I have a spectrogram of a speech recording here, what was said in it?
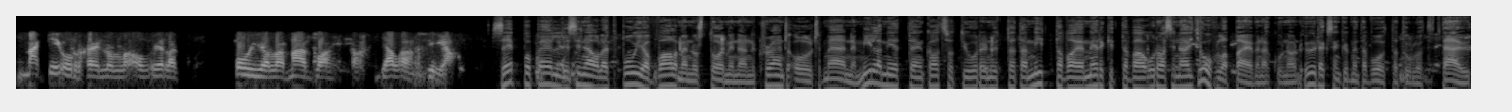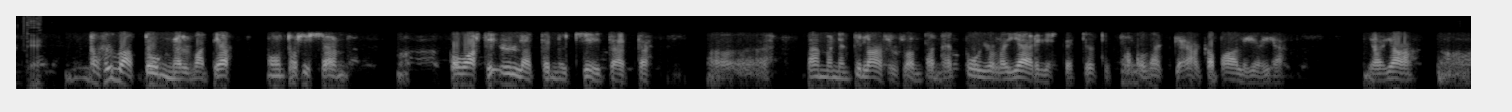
mäkiurheilulla on vielä Puijolla näin vankka jalansija. Seppo Pelli, sinä olet Puijon valmennustoiminnan Grand Old Man. Millä mietteen katsot juuri nyt tätä mittavaa ja merkittävää urasinä juhlapäivänä, kun on 90 vuotta tullut täyteen? No hyvät tunnelmat ja on tosissaan kovasti yllättänyt siitä, että äh, tämmöinen tilaisuus on tänne Puijolle järjestetty, että täällä on väkeä aika paljon ja, ja, ja no,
